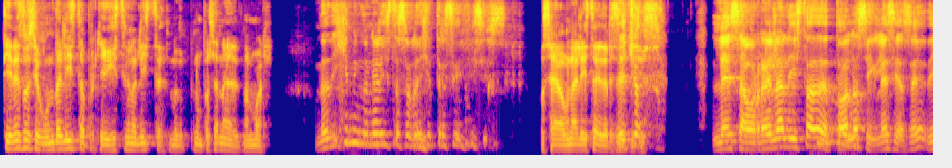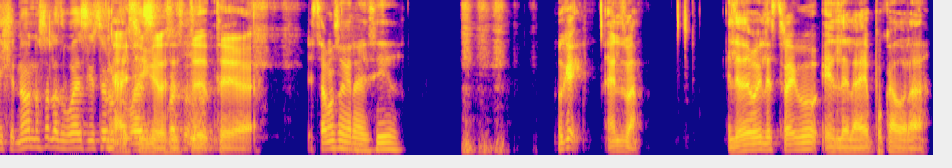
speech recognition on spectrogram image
tienes tu segunda lista porque dijiste una lista. No, no pasa nada, es normal. No dije ninguna lista, solo dije tres edificios. O sea, una lista de tres De hecho, edificios. Les ahorré la lista de todas las iglesias, ¿eh? Dije, no, no se las voy a decir, solo Ay, les voy a decir Te- estamos agradecidos. Ok, ahí les va. El día de hoy les traigo el de la época dorada.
